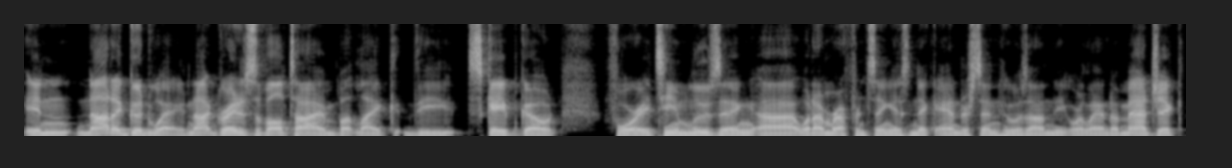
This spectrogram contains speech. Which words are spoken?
in not a good way, not greatest of all time, but like the scapegoat for a team losing. Uh, what I'm referencing is Nick Anderson, who was on the Orlando Magic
